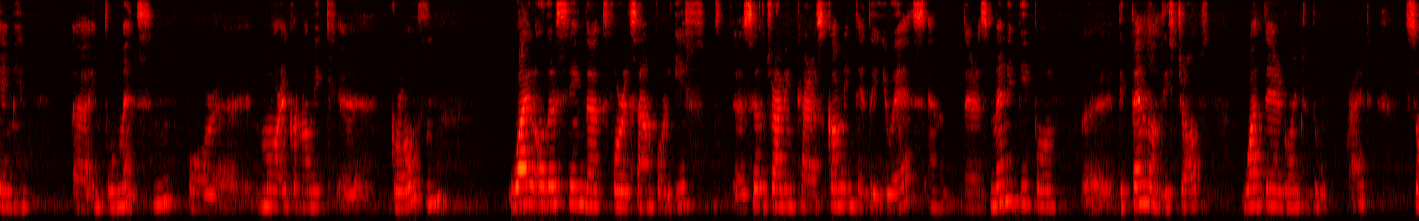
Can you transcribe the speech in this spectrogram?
came in uh, improvements Mhm. or uh, more economic uh, growth. Mhm. While others think that, for example, if uh, self-driving cars come into the U.S. and there's many people uh, depend on these jobs, what they're going to do, right? So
